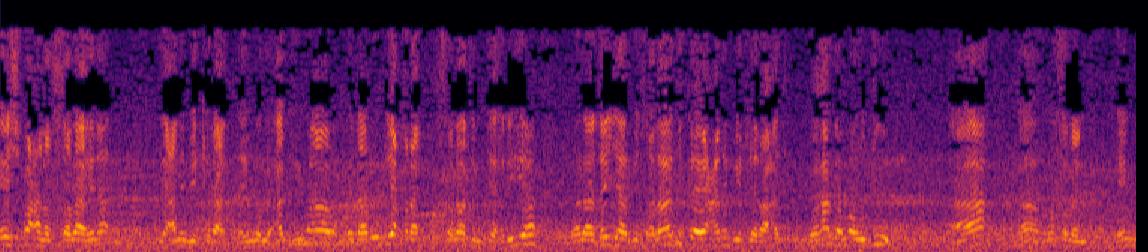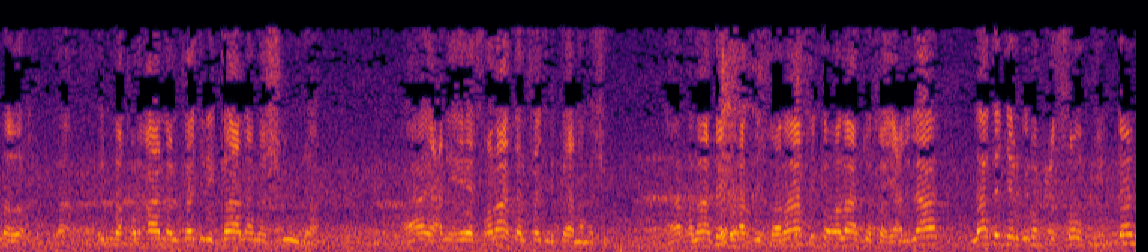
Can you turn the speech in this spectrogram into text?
إيش معنى الصلاة هنا؟ يعني بقراءتك. لأن الإمام أبو داود يقرأ في الصلاة الجهرية ولا تجهر بصلاتك يعني بقراءتك. وهذا موجود. ها؟ آه آه مثلا إن إن قرآن الفجر كان مشهودا. آه يعني إيه؟ صلاة الفجر كان مشهودا. ولا تجهر بصلاتك ولا تخفى يعني لا لا تجهر برفع الصوت جدا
